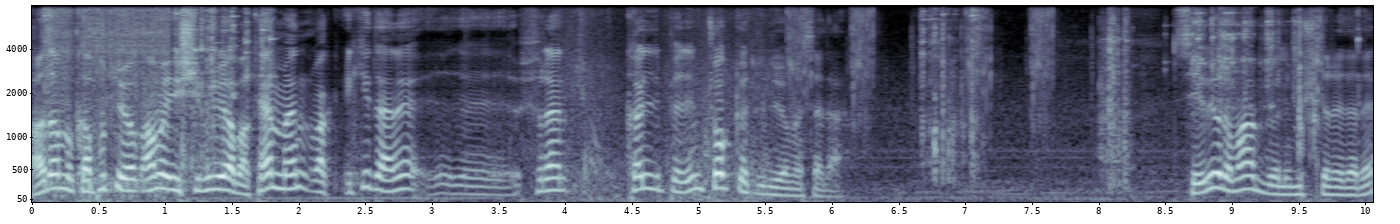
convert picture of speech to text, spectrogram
Adamın kaputu yok ama işi biliyor bak. Hemen bak iki tane e, fren kaliperim çok kötü diyor mesela. Seviyorum abi böyle müşterileri.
